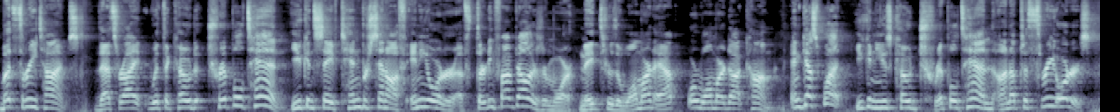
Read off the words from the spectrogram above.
but three times. That's right, with the code TRIPLE10, you can save 10% off any order of $35 or more made through the Walmart app or walmart.com. And guess what? You can use code TRIPLE10 on up to three orders,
